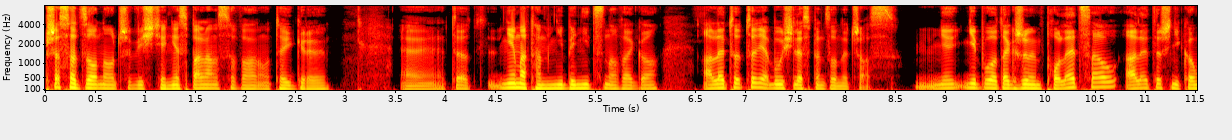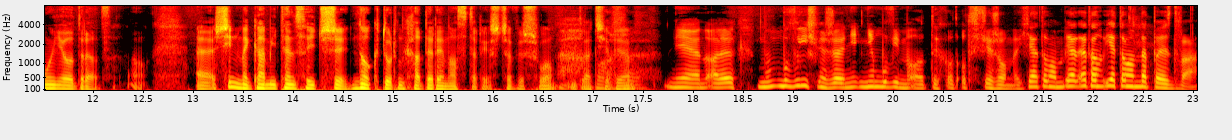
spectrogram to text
Przesadzono oczywiście, nie zbalansowano tej gry. To nie ma tam niby nic nowego, ale to, to nie był źle spędzony czas. Nie, nie było tak, żebym polecał, ale też nikomu nie odradza. O. E, Shin Megami Tensei 3 Nocturne HD Remaster jeszcze wyszło Ach, dla Boże. ciebie. Nie, no ale mówiliśmy, że nie, nie mówimy o tych od, odświeżonych. Ja to, mam, ja, ja, to, ja to mam na PS2.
